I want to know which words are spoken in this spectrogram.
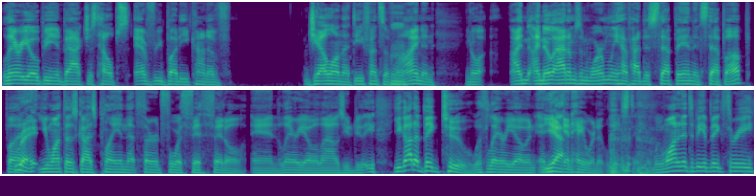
Larry O being back just helps everybody kind of gel on that defensive mm. line. And, you know, I, I know Adams and Wormley have had to step in and step up, but Right. you want those guys playing that third, fourth, fifth fiddle, and Larry O allows you to do that. You, you got a big two with Larry O and, and, Yeah. and Heyward at least. we wanted it to be a big three.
